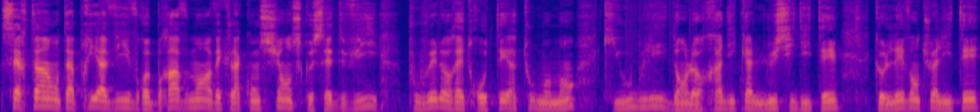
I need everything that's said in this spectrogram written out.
Certains ont appris à vivre bravement avec la conscience que cette vie pouvait leur être ôtée à tout moment, qui oublient dans leur radicale lucidité que l'éventualité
